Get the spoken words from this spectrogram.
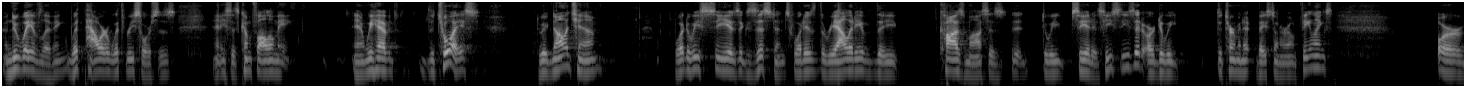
a new way of living with power, with resources. And he says, Come follow me. And we have the choice do we acknowledge him? What do we see as existence? What is the reality of the cosmos? Is, uh, do we see it as he sees it, or do we determine it based on our own feelings? Or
